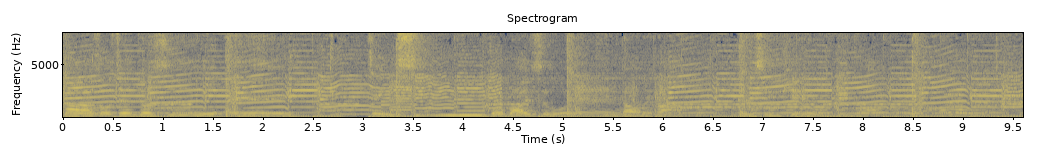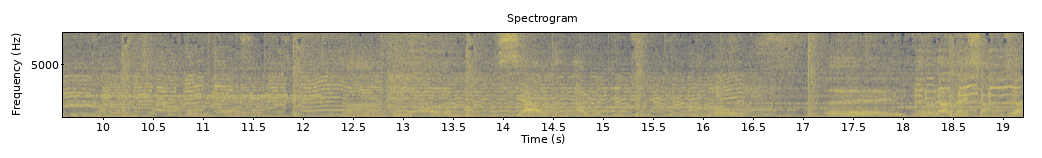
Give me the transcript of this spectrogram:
那首先就是诶、近期都，不好意思，我频道的话更新偏有频道，然后最近要搬家，终于找到房子，那所以还要再忙一下，我才能再稳定出片，然后。呃，可能要再想一下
